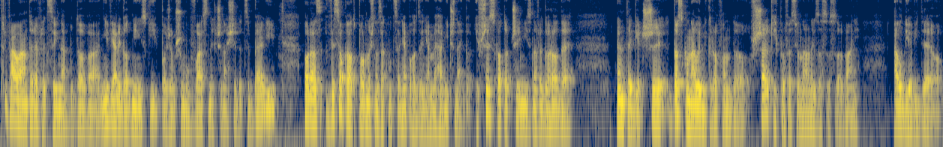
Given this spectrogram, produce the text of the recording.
trwała antyrefleksyjna budowa, niewiarygodnie niski poziom szumów własnych 13 dB oraz wysoka odporność na zakłócenia pochodzenia mechanicznego. I wszystko to czyni z nowego RODE NTG3 doskonały mikrofon do wszelkich profesjonalnych zastosowań audio-wideo.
